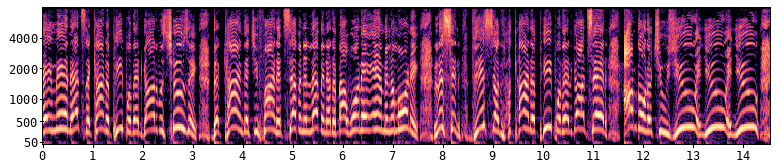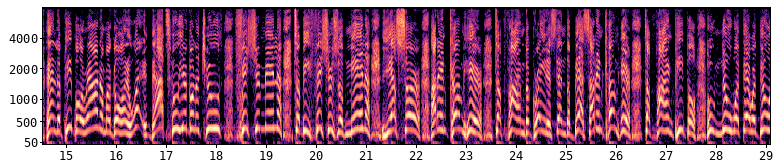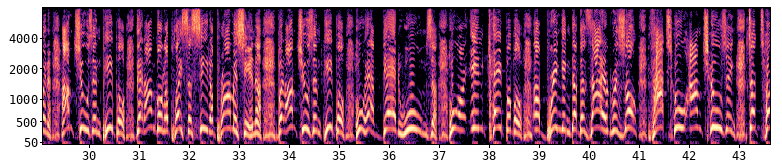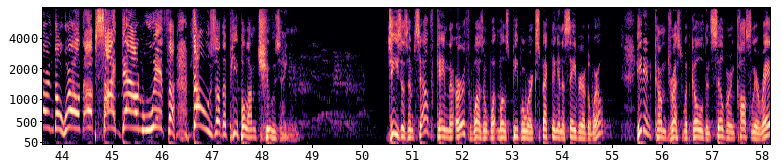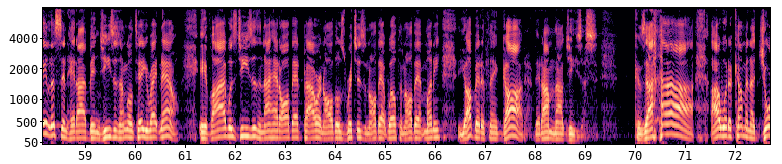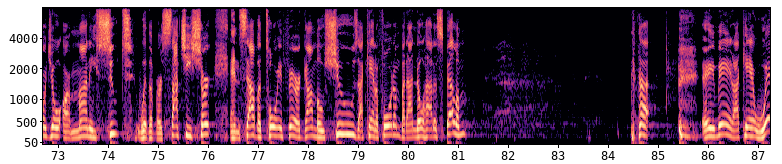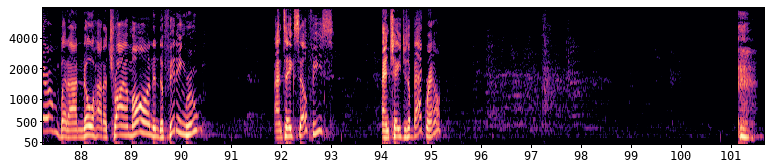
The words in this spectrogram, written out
Amen. That's the kind of people that God was choosing. The kind that you find at 7 Eleven at about 1 a.m. in the morning. Listen, this are the kind of people that God said, I'm going to choose you and you and you. And the people around them are going, What? That's who you're going to choose? Fishermen to be fishers of men? Yes, sir. I didn't come here to find the greatest and the best. I didn't come here to find people who knew what they were doing doing. I'm choosing people that I'm going to place a seed of promise in, uh, but I'm choosing people who have dead wombs, uh, who are incapable of bringing the desired result. That's who I'm choosing to turn the world upside down with. Uh, those are the people I'm choosing. Jesus himself came to earth, wasn't what most people were expecting in a Savior of the world. He didn't come dressed with gold and silver and costly array. Listen, had I been Jesus, I'm going to tell you right now, if I was Jesus and I had all that power and all those riches and all that wealth and all that money, y'all better thank God that I'm not Jesus. Because I, I would have come in a Giorgio Armani suit with a Versace shirt and Salvatore Ferragamo shoes. I can't afford them, but I know how to spell them. Amen. I can't wear them, but I know how to try them on in the fitting room and take selfies and change the background.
